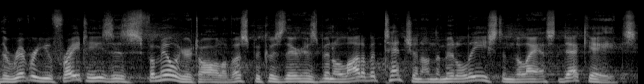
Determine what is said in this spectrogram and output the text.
the river Euphrates is familiar to all of us because there has been a lot of attention on the Middle East in the last decades.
